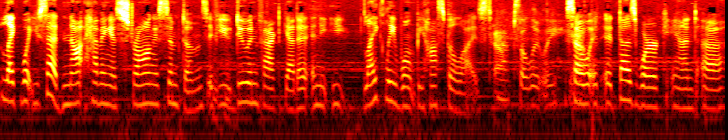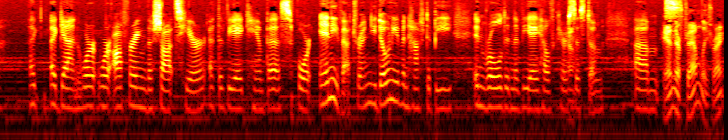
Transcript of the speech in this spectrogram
like what you said, not having as strong as symptoms if you do in fact get it, and you, you likely won't be hospitalized. Absolutely. So it, it does work, and uh, a- again, we're, we're offering the shots here at the VA campus for any veteran. You don't even have to be enrolled in the VA healthcare system. Um, And their families, right?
